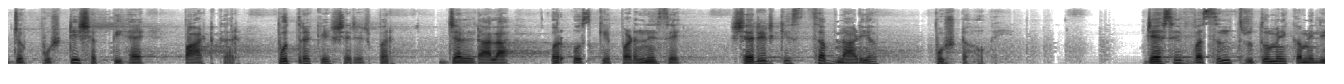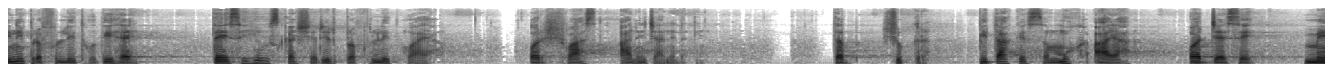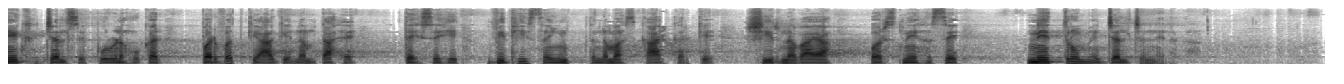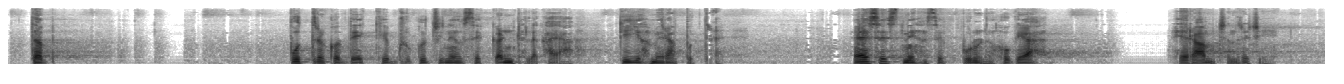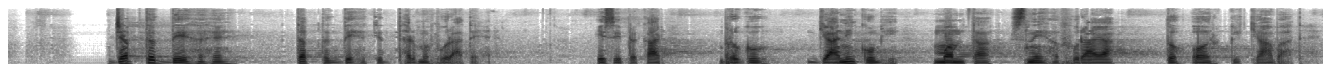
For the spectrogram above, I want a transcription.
जो पुष्टि शक्ति है, पाठ कर पुत्र के शरीर पर जल डाला और उसके पड़ने से शरीर की सब नाड़ियाँ पुष्ट हो गई। जैसे वसंत ऋतु में कमिलिनी प्रफुल्लित होती है, तैसे ही उसका शरीर प्रफुल्लित हो आया और श्वास आने जाने लगे। तब शुक्र पिता के सम्मुख आया और जैसे मेघ जल से पूर्ण होकर पर्वत के आगे नमता है, तैसे ही विधि संयुक्त नमस्कार करके शीर नवाया और स्नेह से नेत्रों में जल चलने लगा। तब पुत्र को देख के भृगु जी ने उसे कंठ लगाया कि यह मेरा पुत्र है। ऐसे स्नेह से पूर्ण हो गया हे रामचंद्र जी, जब तक देह है, तब तक देह के धर्म पुराते हैं। इसी प्रकार भृगु ज्ञानी को भी ममता, स्नेह, फुराया तो और की क्या बात है?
